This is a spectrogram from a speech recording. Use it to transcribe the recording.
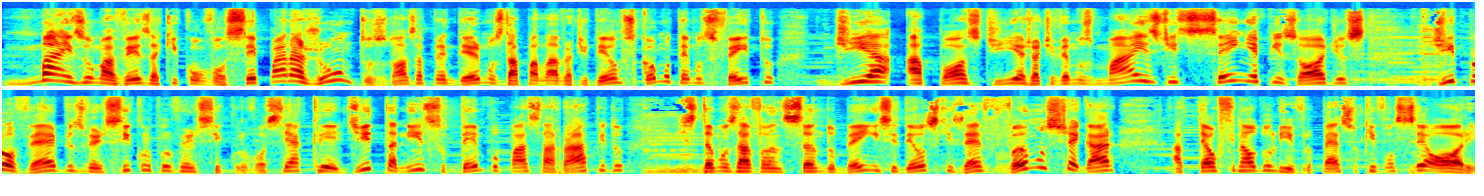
mais uma vez aqui com você para juntos nós aprendermos da palavra de Deus, como temos feito dia após dia. Já tivemos mais de 100 episódios de Provérbios, versículo por versículo. Você acredita nisso? O tempo passa rápido, estamos avançando bem e, se Deus quiser, vamos chegar até o final do livro. Peço que você ore.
